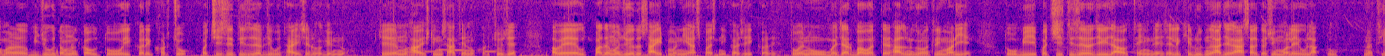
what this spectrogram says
અમારે બીજું તમને કહું તો એકરે ખર્ચો પચીસથી ત્રીસ હજાર જેવો થાય છે ડોગેનનો, જે એમનું હાર્વેસ્ટિંગ સાથેનો ખર્ચો છે. હવે ઉત્પાદનમાં જોઈએ તો સાઠ મણની આસપાસ નીકળશે એકરે. તો એનું બજાર ભાવ અત્યારે હાલ ગણતરી મારીએ તો બી પચીસ ત્રીસ હજાર જેવી જ આવક થઈને રહે છે. એટલે ખેડૂતને આજે આ સાલ કશું મળે એવું લાગતું નથી.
